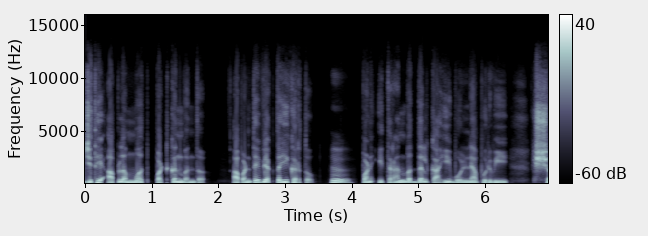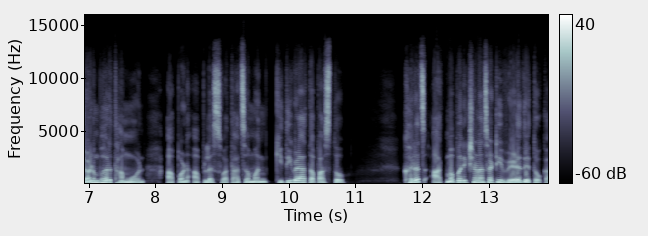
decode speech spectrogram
जिथे आपलं मत पटकन बनतं आपण ते व्यक्तही करतो. पण इतरांबद्दल काही बोलण्यापूर्वी क्षणभर थांबवून आपण आपलं स्वतःचं मन किती वेळा तपासतो? खरंच आत्मपरीक्षणासाठी वेळ देतो का?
